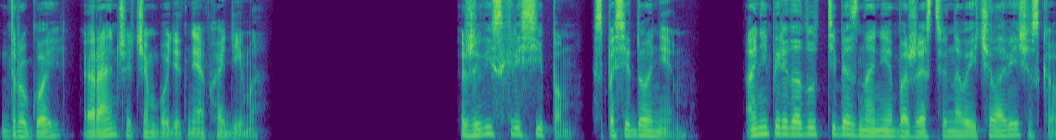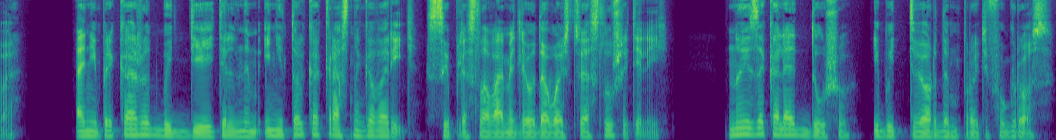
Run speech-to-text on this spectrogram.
другой — раньше, чем будет необходимо. Живи с Хрисипом, с Поседонием. Они передадут тебе знания божественного и человеческого. Они прикажут быть деятельным и не только красно говорить, сыпля словами для удовольствия слушателей, но и закалять душу и быть твердым против угроз.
